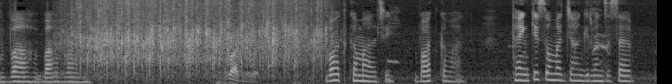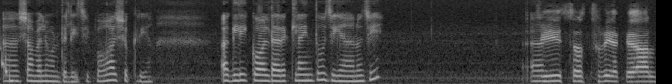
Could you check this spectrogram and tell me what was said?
वाह वाह वाह बहुत कमाल जी बहुत कमाल। Thank you so much Jahangir Manju Sahab. ਸ਼ਾਮਿਲ ਹੋਣ ਦੇ ਲਈ ਜੀ ਬਹੁਤ ਸ਼ੁਕਰੀਆ ਅਗਲੀ ਕਾਲ ਡਾਇਰੈਕਟ ਲਾਈਨ ਤੋਂ ਜੀ ਆਇਆਂ ਨੂੰ ਜੀ ਅ, ਜੀ ਸਤਿ ਸ੍ਰੀ ਅਕਾਲ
